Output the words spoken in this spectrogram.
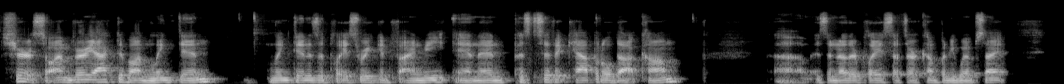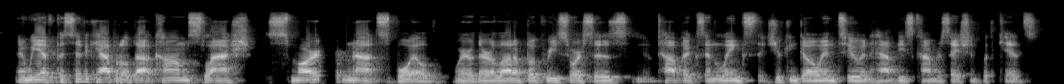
Sure. So I'm very active on LinkedIn. LinkedIn is a place where you can find me. And then pacificcapital.com um, is another place. That's our company website. And we have pacificcapital.com slash smart not spoiled, where there are a lot of book resources, you know, topics, and links that you can go into and have these conversations with kids.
